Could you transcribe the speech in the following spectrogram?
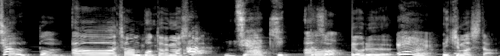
ちゃんぽん。あー、ちゃんぽん食べました。じゃあきっと。あ、そう。夜、ええ行きました。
